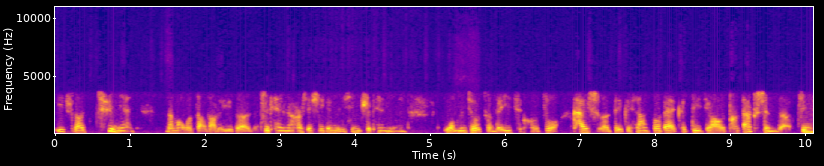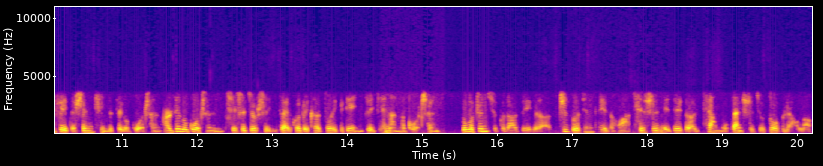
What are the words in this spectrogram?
一直到去年，那么我找到了一个制片人，而且是一个女性制片人，我们就准备一起合作，开始了这个向 s o d e k 递交 production 的经费的申请的这个过程。而这个过程其实就是在魁北克做一个电影最艰难的过程。如果争取不到这个制作经费的话，其实你这个项目暂时就做不了了。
